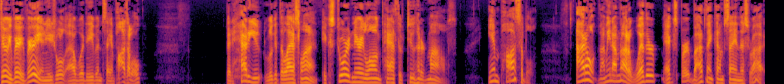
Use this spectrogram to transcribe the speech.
Very, very, very unusual. I would even say impossible. But how do you look at the last line? Extraordinary long path of 200 miles. Impossible. I don't, I mean, I'm not a weather expert, but I think I'm saying this right.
